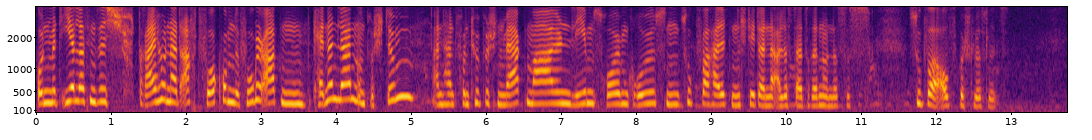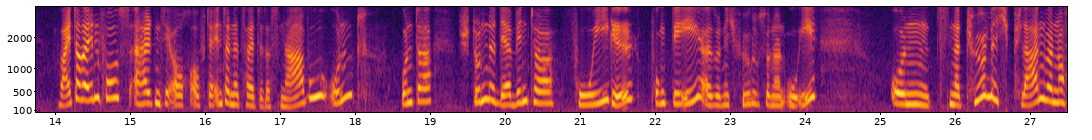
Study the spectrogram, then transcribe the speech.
Und mit ihr lassen sich 308 vorkommende Vogelarten kennenlernen und bestimmen. Anhand von typischen Merkmalen, Lebensräumen, Größen, Zugverhalten steht dann alles da drin und das ist super aufgeschlüsselt. Weitere Infos erhalten Sie auch auf der Internetseite des NABU und unter Stunde der Wintervogel ue.de, also nicht Vögel, sondern ue. Und natürlich planen wir noch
